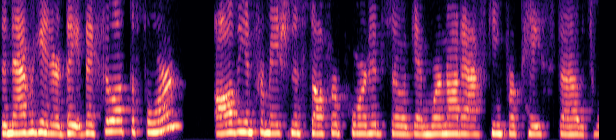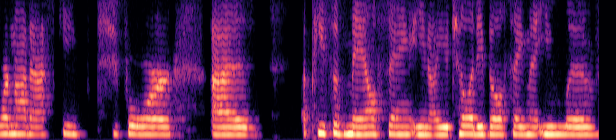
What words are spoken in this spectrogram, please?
the navigator, they, they fill out the form all the information is self-reported. So again, we're not asking for pay stubs. We're not asking to, for uh, a piece of mail saying, you know, utility bill saying that you live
